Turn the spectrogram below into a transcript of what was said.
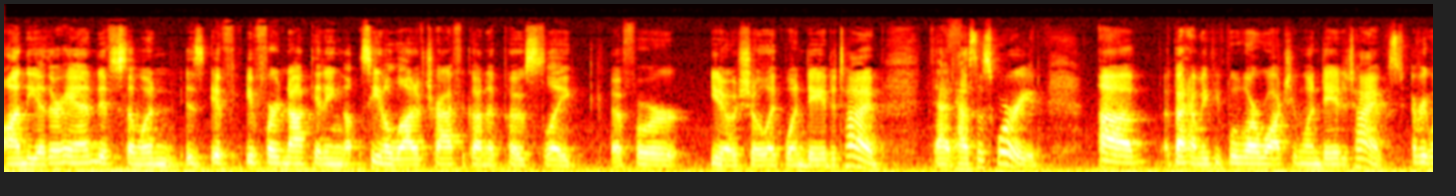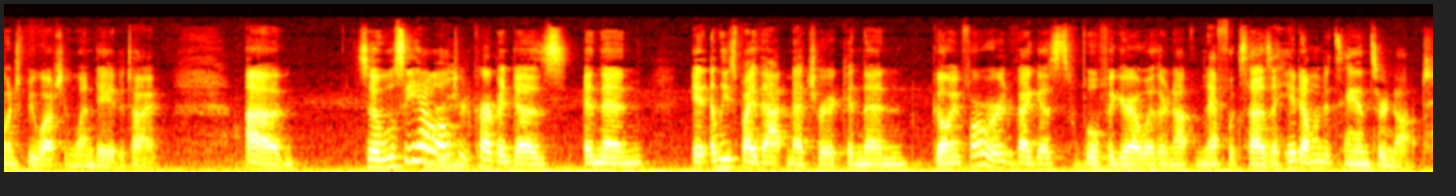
on the other hand, if someone is, if, if we're not getting, seeing a lot of traffic on a post like uh, for you know a show like One Day at a Time. That has us worried um, about how many people are watching one day at a time. 'cause everyone should be watching one day at a time. Um, so we'll see how. Altered Carbon does, and then it, at least by that metric, and then going forward, I guess we'll figure out whether or not Netflix has a hit on its hands or not.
